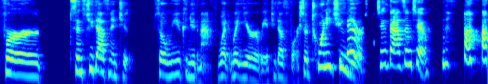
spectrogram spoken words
for since 2002. So you can do the math. What what year are we at? 2004. So 22 years. 2002.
